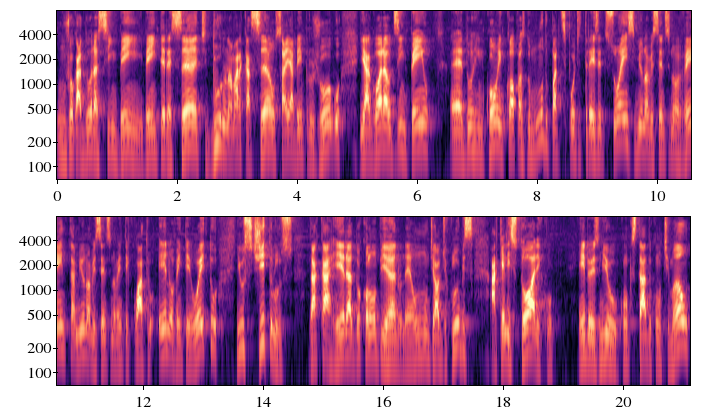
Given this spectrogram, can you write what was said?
um jogador assim bem, bem interessante, duro na marcação, saía bem para o jogo e agora o desempenho é, do Rincon em Copas do Mundo participou de três edições, 1990, 1994 e 98 e os títulos da carreira do colombiano, né, um mundial de clubes, aquele histórico em 2000 conquistado com o Timão,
